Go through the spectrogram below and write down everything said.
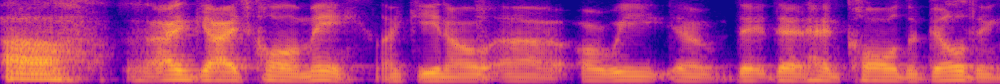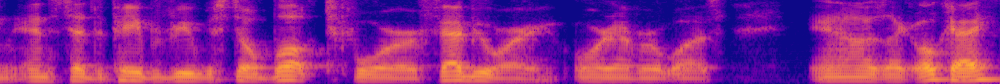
Oh, I had guys calling me like, you know, uh, are we, know, they, that had called the building and said the pay per view was still booked for February or whatever it was. And I was like, okay,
